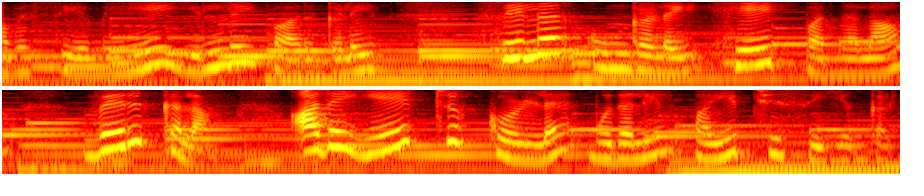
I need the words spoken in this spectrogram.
அவசியமே இல்லை பாருங்களேன். சிலர் உங்களை ஹேட் பண்ணலாம் வெறுக்கலாம். அதை ஏற்றுக்கொள்ள முதலில் பயிற்சி செய்யுங்கள்.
